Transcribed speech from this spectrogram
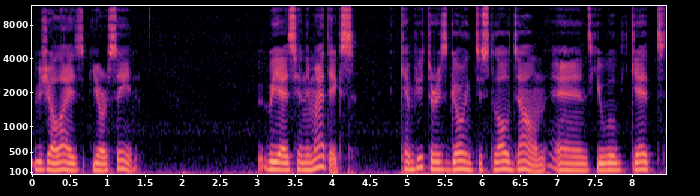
visualize your scene via cinematics, computer is going to slow down and you will get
